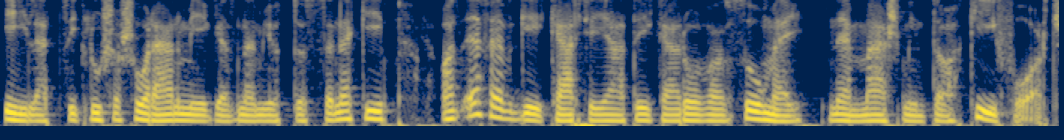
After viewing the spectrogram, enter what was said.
életciklusa során még ez nem jött össze neki. Az FFG kártyajátékáról van szó, mely nem más, mint a Keyforge.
